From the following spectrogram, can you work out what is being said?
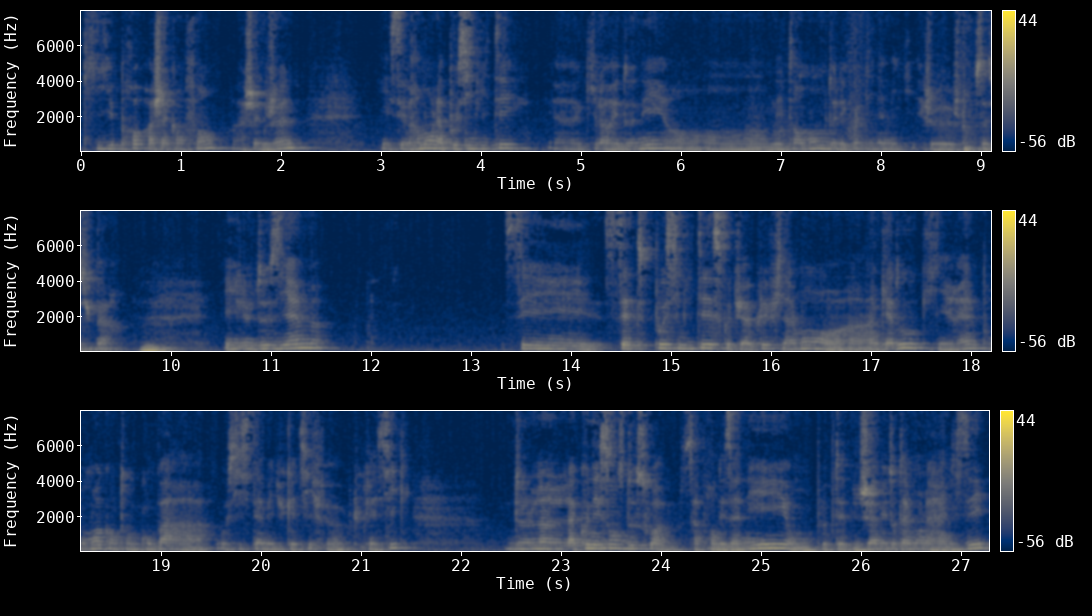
qui est propre à chaque enfant, à chaque jeune. Et c'est vraiment la possibilité euh, qui leur est donnée en, étant membre de l'école dynamique. Et je, trouve ça super. Mm. Et le deuxième, c'est cette possibilité, ce que tu as appelé finalement un, cadeau, qui est réel pour moi quand on le compare au système éducatif euh, plus classique de la, connaissance de soi. Ça prend des années, on peut peut-être jamais totalement la réaliser,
